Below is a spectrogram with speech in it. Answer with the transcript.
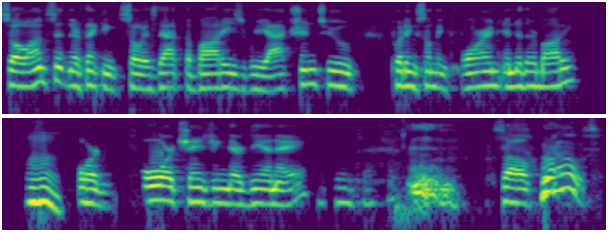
So I'm sitting there thinking, so is that the body's reaction to putting something foreign into their body, hmm or or changing their DNA? so who Well- knows?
